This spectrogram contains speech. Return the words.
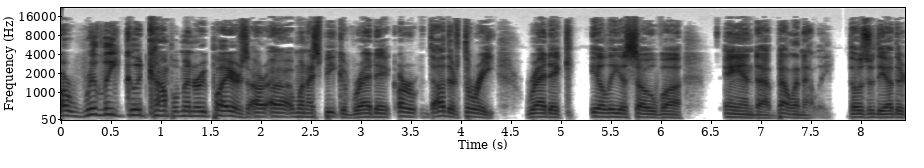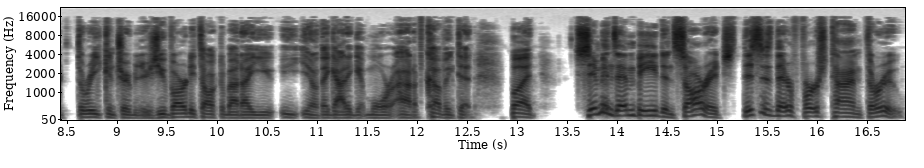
are really good complementary players. Are uh, when I speak of Redick or the other three, Redick, Ilyasova, and uh, Belinelli. Those are the other three contributors. You've already talked about how you you know they got to get more out of Covington, but Simmons, Embiid, and Saric, this is their first time through.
